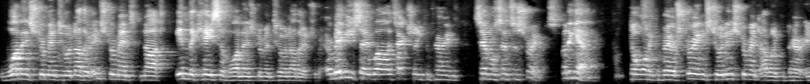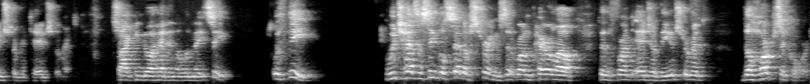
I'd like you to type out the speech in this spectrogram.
one instrument to another instrument, not in the case of one instrument to another instrument. Or maybe you say, well, it's actually comparing several sets of strings. But again, don't want to compare strings to an instrument. I want to compare instrument to instrument. So I can go ahead and eliminate C with D, which has a single set of strings that run parallel to the front edge of the instrument, the harpsichord.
